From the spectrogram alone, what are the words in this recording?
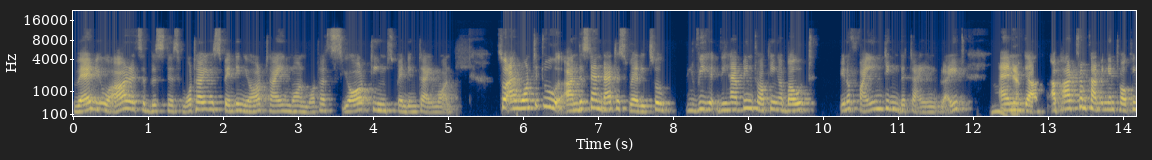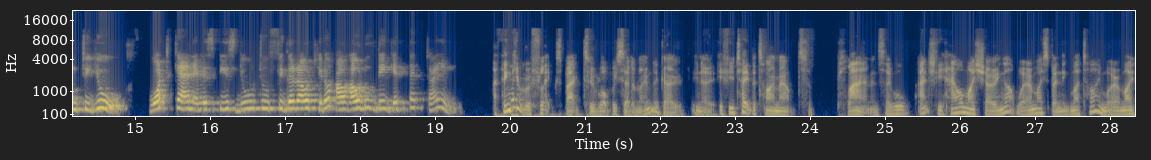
where you are as a business. What are you spending your time on? What is your team spending time on? So i wanted to understand that as well. So we we have been talking about you know finding the time right? Mm, and yeah. uh, apart from coming and talking to you what can msps do to figure out you know how, how do they get that time? I think it reflects back to what we said a moment ago. You know if you take the time out to plan and say well actually how am i showing up? Where am i spending my time? Where am i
